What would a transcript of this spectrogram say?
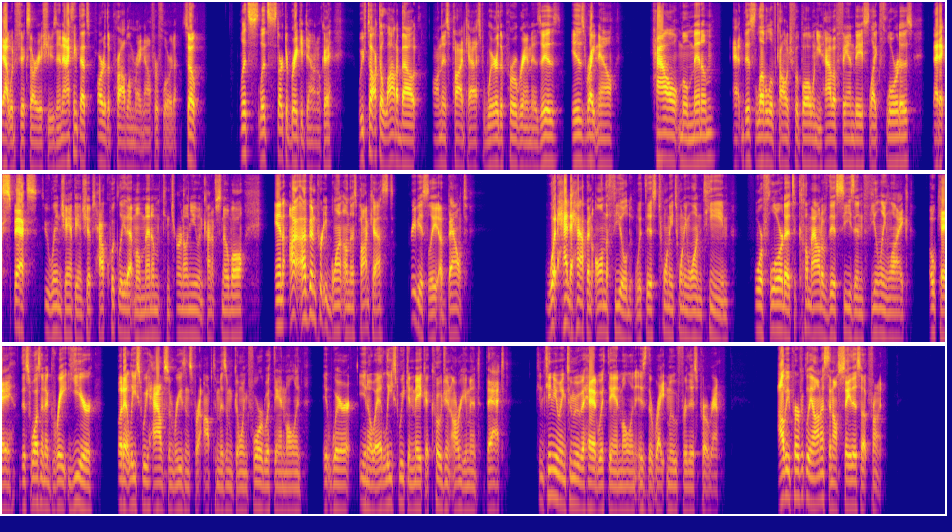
that would fix our issues. And I think that's part of the problem right now for Florida. So let's let's start to break it down, okay? We've talked a lot about on this podcast where the program is is is right now, how momentum at this level of college football when you have a fan base like Florida's that expects to win championships, how quickly that momentum can turn on you and kind of snowball. And I, have been pretty blunt on this podcast previously about what had to happen on the field with this 2021 team for Florida to come out of this season feeling like, okay, this wasn't a great year, but at least we have some reasons for optimism going forward with Dan Mullen. It, where, you know, at least we can make a cogent argument that continuing to move ahead with Dan Mullen is the right move for this program. I'll be perfectly honest and I'll say this up front.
